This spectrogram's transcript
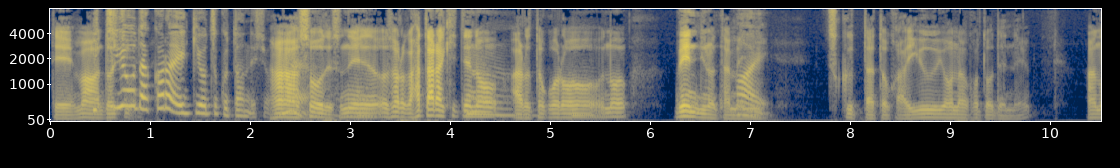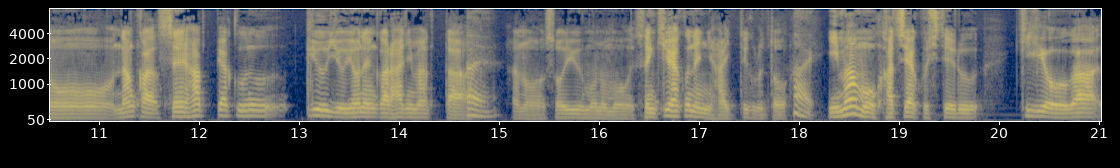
て、まあ、どっち一応だから駅を作ったんでしょうね。ああそうですね、それが働き手のあるところの便利のためにはい。作ったとかいうようなことでね、あのーなんか1894年から始まった、えあのそういうものも1900年に入ってくると、はい。今も活躍している企業が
